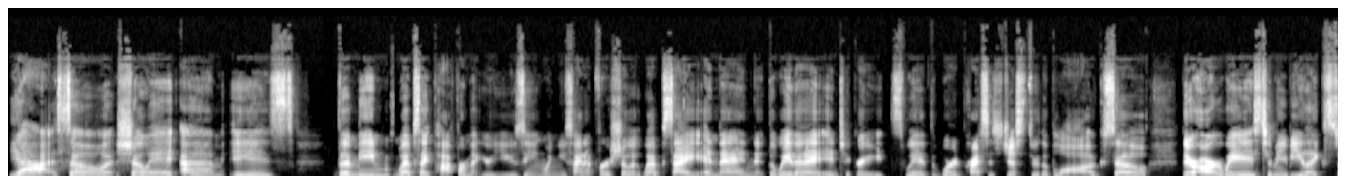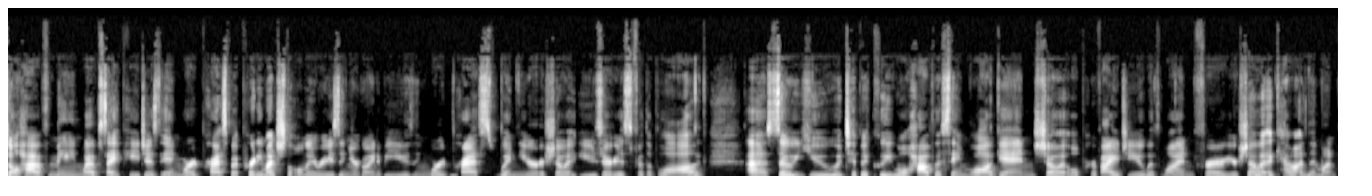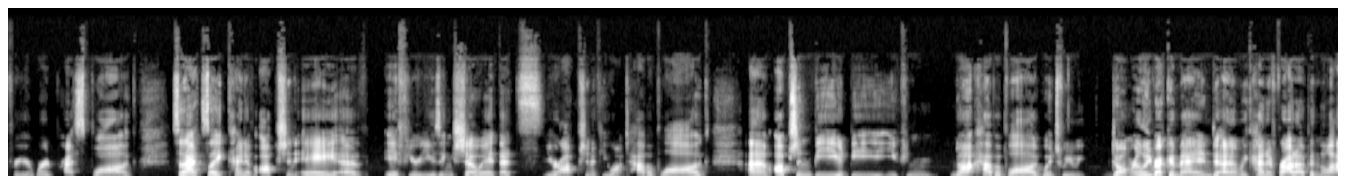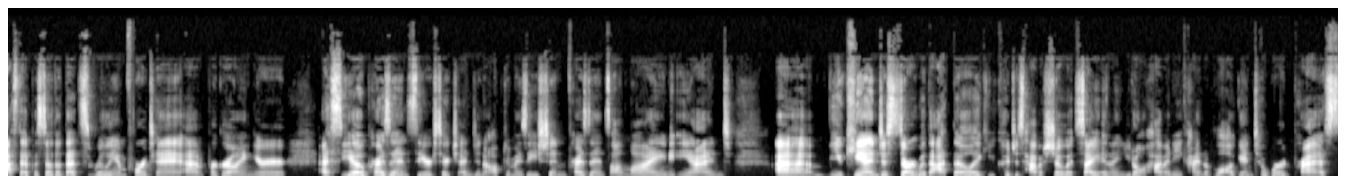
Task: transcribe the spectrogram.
Yeah, so Showit um, is the main website platform that you're using when you sign up for a show Showit website. And then the way that it integrates with WordPress is just through the blog. So there are ways to maybe like still have main website pages in WordPress, but pretty much the only reason you're going to be using WordPress when you're a Showit user is for the blog. Uh, so you typically will have the same login. Showit will provide you with one for your Showit account and then one for your WordPress blog. So that's like kind of option A of if you're using Showit, that's your option if you want to have a blog. Um, option B would be you can not have a blog, which we don't really recommend. Um, we kind of brought up in the last episode that that's really important um, for growing your SEO presence, your search engine optimization presence online. And um, you can just start with that though. Like you could just have a Showit site and then you don't have any kind of login to WordPress.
